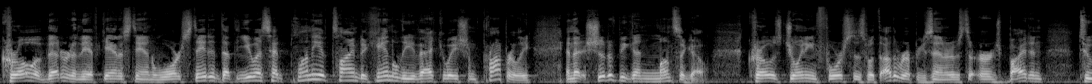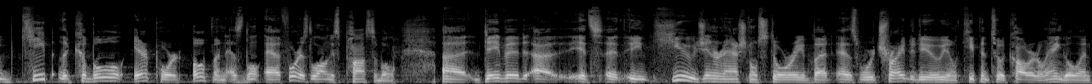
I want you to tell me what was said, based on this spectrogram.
Crow, a veteran of the Afghanistan war, stated that the U.S. had plenty of time to handle the evacuation properly and that it should have begun months ago. Crow is joining forces with other representatives to urge Biden to keep the Kabul airport open as uh, for as long as possible. Uh, David, uh, it's a, a, huge international story, but as we're trying to do, you know, keep it to a Colorado angle, and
